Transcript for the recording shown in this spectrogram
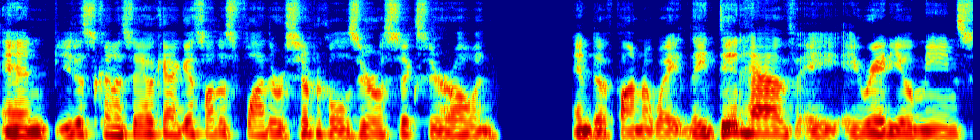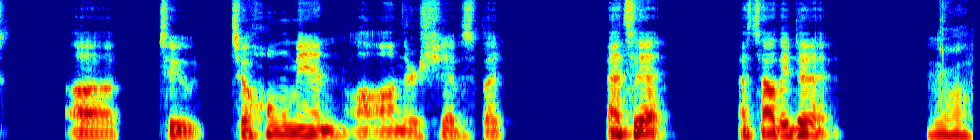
and you just kind of say, okay, I guess I'll just fly the reciprocal 060 and and to find my way. They did have a a radio means uh, to to home in on their ships, but that's it. That's how they did it. Well,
